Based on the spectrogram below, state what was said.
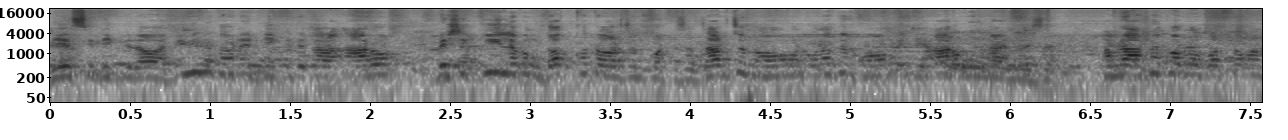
বিএসসি ডিগ্রি দেওয়া হয়। বিভিন্ন ধরনের ডিগ্রিতে তারা আরও বেশি কিল এবং দক্ষতা অর্জন করতেছে, যার জন্য ওনাদের হোমিওপ্যাথি আরও উন্নয়ন হয়েছে। আমরা আশা করব বর্তমান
